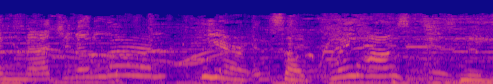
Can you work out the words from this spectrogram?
Imagine and learn here inside Playhouse Disney.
